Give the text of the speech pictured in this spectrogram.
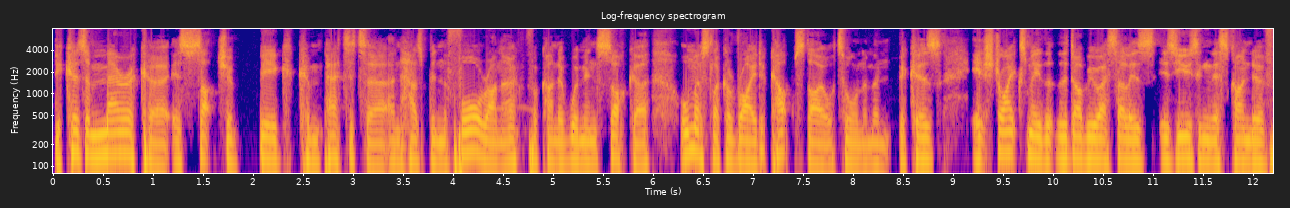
because America is such a big competitor and has been the forerunner for kind of women's soccer, almost like a Ryder Cup style tournament, because it strikes me that the WSL is is using this kind of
